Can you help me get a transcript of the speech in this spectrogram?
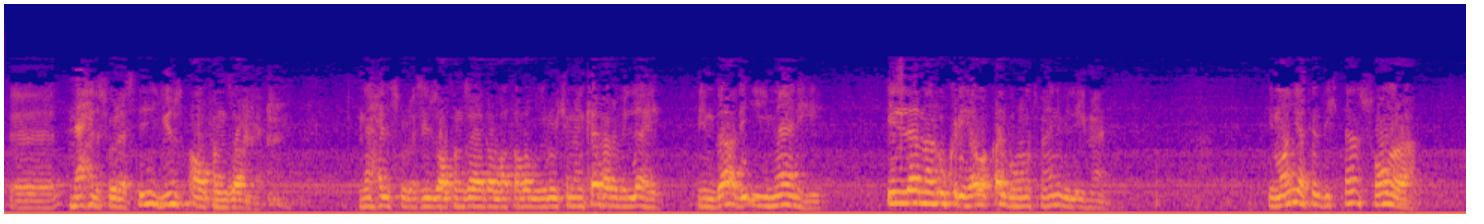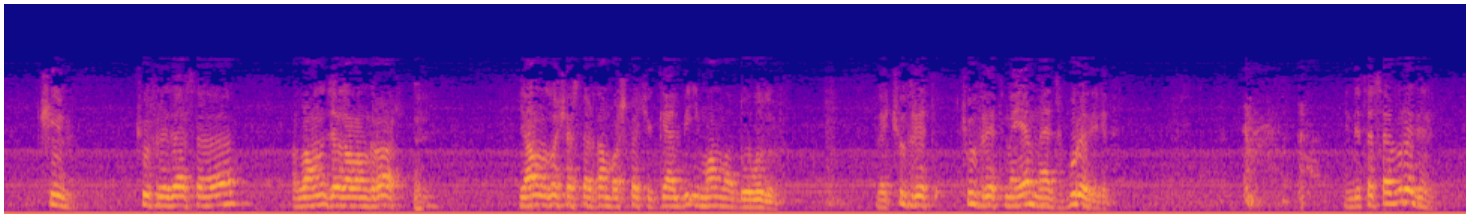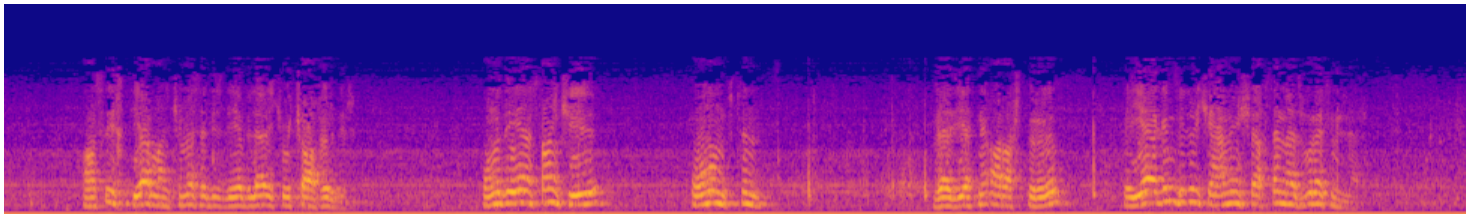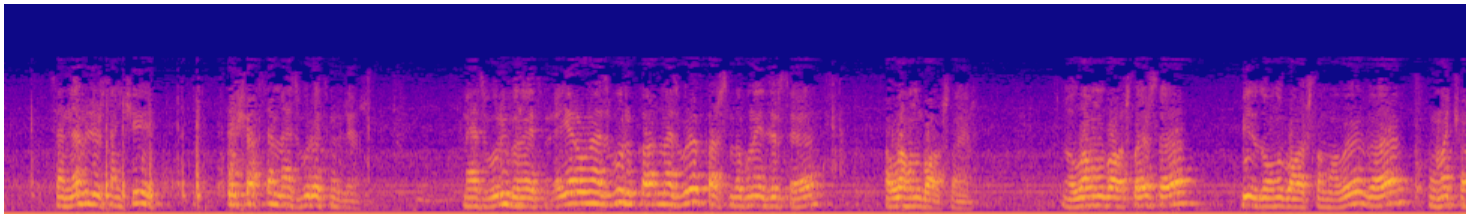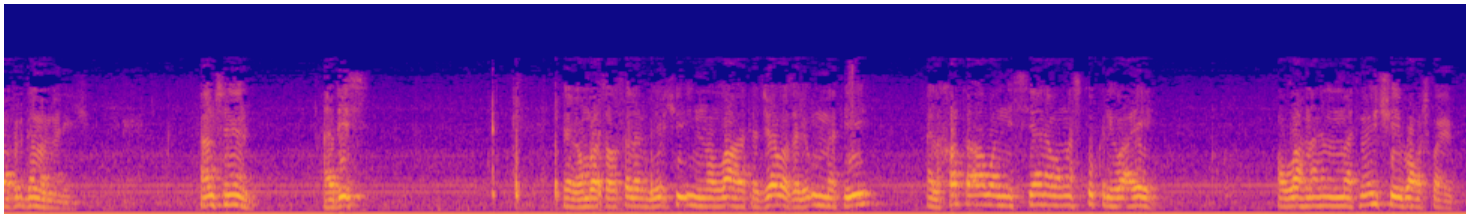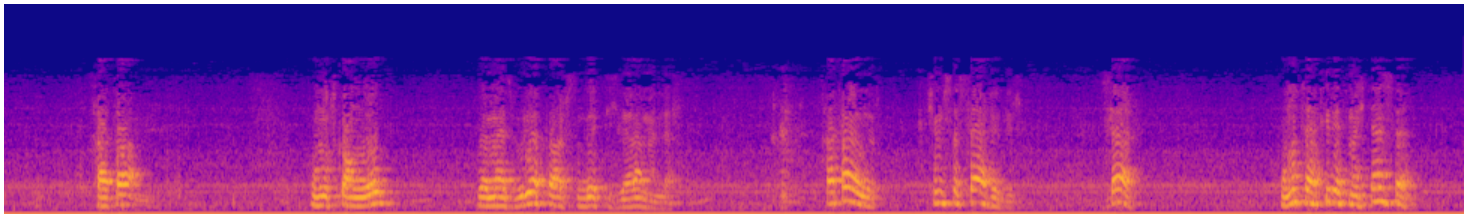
e, Nəhl surəsi 106-cı ayə. Nəhl surəsi 106-cı ayədə Allah Taala buyurur ki: "Mən kəfərə billahi min ba'di imanihi illə mən ukrihə və qalbuhu mutmain bil iman." İman gətirdikdən sonra kim küfr edərsə, Allah onu cəzalandırar. Yalnız o şəxslərdən başqa ki, qəlbi imanla doludur və küfr, et, küfr etməyə məcbur edilib. İndi təsəvvür edin, hansı ixtiyarla kiməsə biz deyə bilərik ki, o kafirdir. Onu deyən sanki onun bütün vəziyyətini araşdırıb və yəqin bilir ki, həmin şəxsə məcbur etmirlər. Sən nə bilirsən ki, o şəxsə məcbur etmirlər. Məcburi bunu etmir. Əgər o məcbur, məcburiyyət qarşısında bunu edirsə, Allah onu bağışlayır. Allah onu bağışlayırsa, biz də onu bağışlamalı və ona kafir deməməliyik. Həmçinin hədis Peyğəmbər s.ə.v deyir ki, İnna Allah təcavəzə li ümməti əl-xata'a və nisyanə və məstukrihu aleyh. Allah mənim ümmətimə üç şey bağışlayıb. Xəta, unutqanlıq və məcburiyyət qarşısında etdikləri əməllər. Xəta edir. Kimsə səhv edir. Səhv. Onu təhqir etməkdənsə,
